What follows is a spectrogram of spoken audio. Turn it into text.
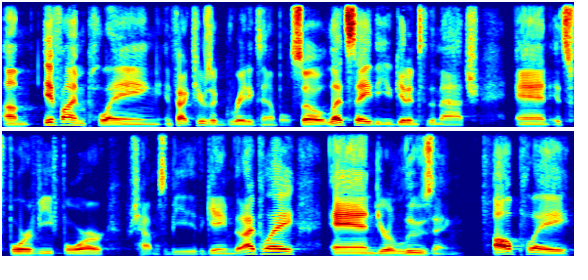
Um, if I'm playing, in fact, here's a great example. So let's say that you get into the match and it's 4v4, which happens to be the game that I play, and you're losing. I'll play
